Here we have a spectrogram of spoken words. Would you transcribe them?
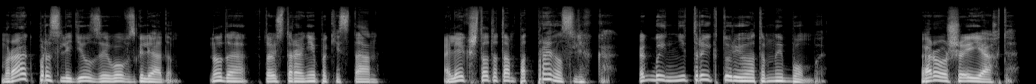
Мрак проследил за его взглядом. Ну да, в той стороне Пакистан. Олег что-то там подправил слегка, как бы не траекторию атомной бомбы. Хорошая яхта.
